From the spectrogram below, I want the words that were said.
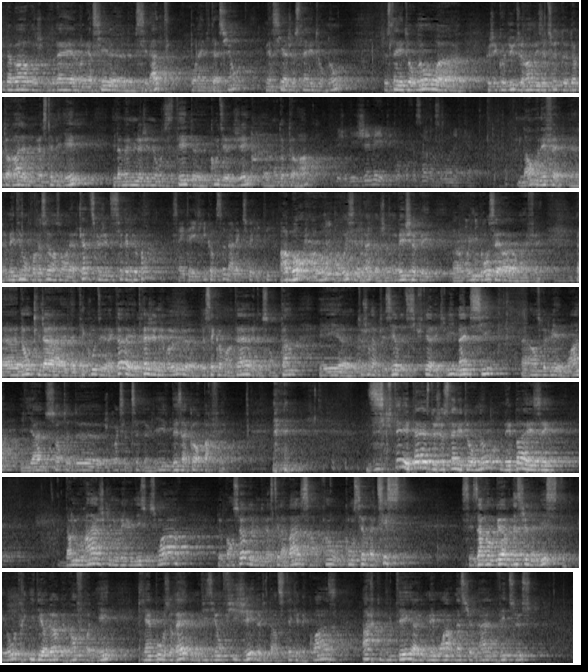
Tout d'abord, je voudrais remercier le, le CELAT pour l'invitation. Merci à Jocelyn Letourneau. Jocelyn Letourneau, euh, que j'ai connu durant mes études de doctorat à l'Université McGill, il a même eu la générosité de co-diriger euh, mon doctorat. Mais je n'ai jamais été ton professeur en secondaire 4. Non, en effet, il n'a jamais été mon professeur en secondaire 4. Est-ce que j'ai dit ça quelque part? Ça a été écrit comme ça dans l'actualité. Ah bon? Ah bon? Ah oui, c'est vrai, ben, j'avais échappé. Alors, oui, une grosse erreur, en effet. Euh, donc, il a, été co-directeur et est très généreux euh, de ses commentaires et de son temps. Et euh, toujours un plaisir de discuter avec lui, même si, entre lui et moi, il y a une sorte de, je crois que c'est le titre d'un livre, désaccord parfait. Discuter les thèses de Justin Letourneau n'est pas aisé. Dans l'ouvrage qui nous réunit ce soir, le penseur de l'Université Laval s'en prend aux conservatistes, ces avant-gardes nationalistes et autres idéologues renfrognés qui imposeraient une vision figée de l'identité québécoise, arc-boutée à une mémoire nationale vétuste,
